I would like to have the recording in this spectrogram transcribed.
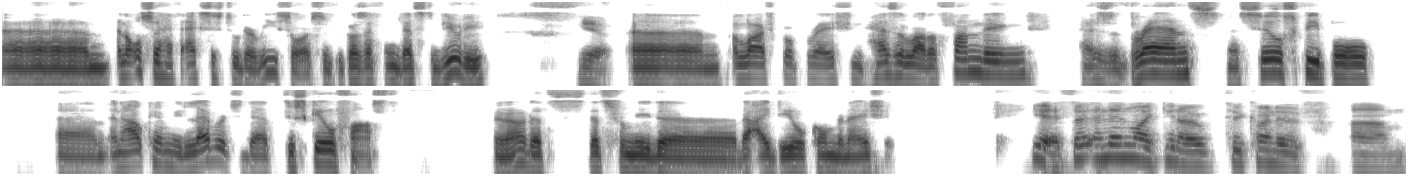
um, and also have access to their resources because I think that's the beauty. Yeah. Um, a large corporation has a lot of funding, has brands, has salespeople, um, and how can we leverage that to scale fast? You know, that's that's for me the the ideal combination. Yeah. So, and then like you know, to kind of um,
